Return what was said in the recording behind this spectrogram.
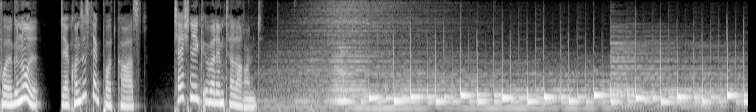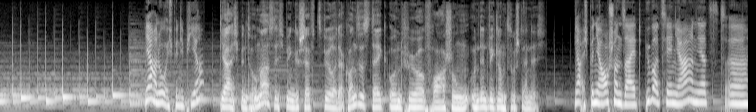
Folge 0, der Consistec Podcast. Technik über dem Tellerrand. Ja, hallo, ich bin die Pia. Ja, ich bin Thomas, ich bin Geschäftsführer der Consistec und für Forschung und Entwicklung zuständig. Ja, ich bin ja auch schon seit über zehn Jahren jetzt äh,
